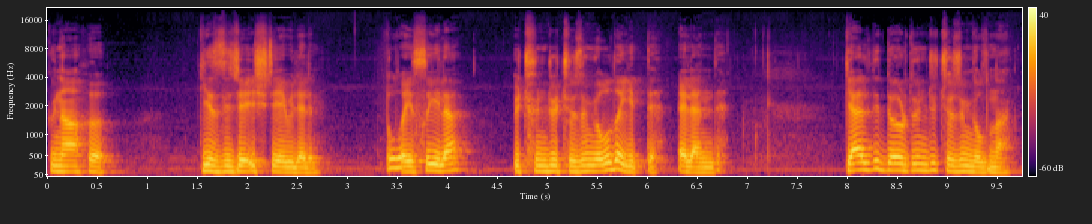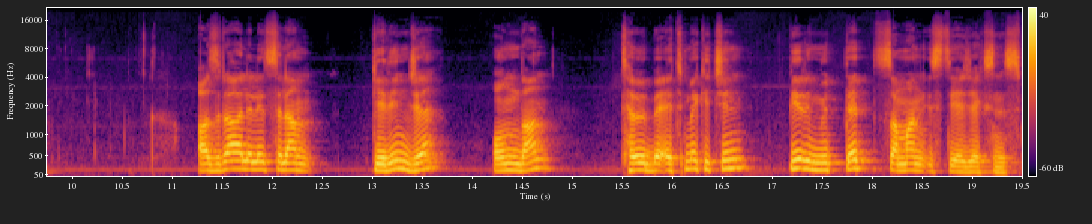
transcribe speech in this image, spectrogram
günahı gizlice işleyebilelim? Dolayısıyla üçüncü çözüm yolu da gitti, elendi. Geldi dördüncü çözüm yoluna. Azrail aleyhisselam gelince ondan tövbe etmek için bir müddet zaman isteyeceksiniz.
